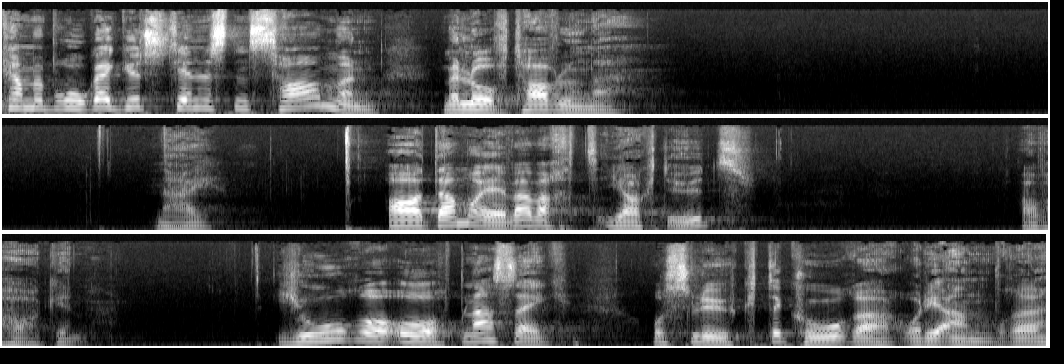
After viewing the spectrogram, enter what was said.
kan vi bruke i gudstjenesten sammen med lovtavlene. Nei. Adam og Eva ble jagt ut av hagen. Jorda åpna seg og slukte Kora og de andre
